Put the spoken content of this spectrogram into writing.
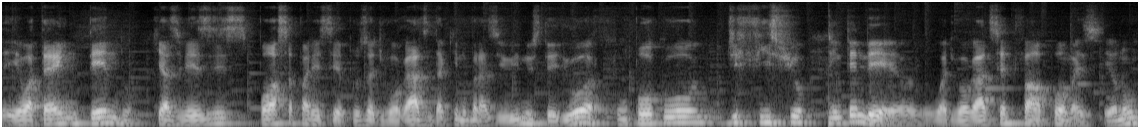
eu até entendo que às vezes possa parecer para os advogados daqui no Brasil e no exterior um pouco difícil de entender. O advogado sempre fala, pô, mas eu não,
